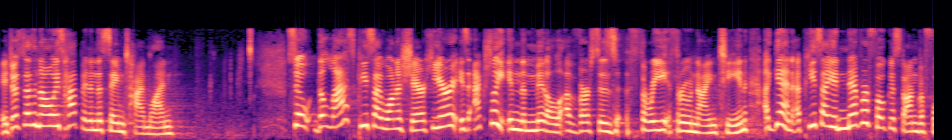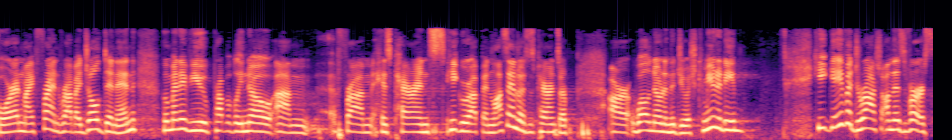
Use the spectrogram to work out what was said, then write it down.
It just doesn't always happen in the same timeline. So the last piece I want to share here is actually in the middle of verses 3 through 19. Again, a piece I had never focused on before, and my friend Rabbi Joel Dinnen, who many of you probably know um, from his parents, he grew up in Los Angeles. His parents are are well known in the Jewish community. He gave a drash on this verse.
